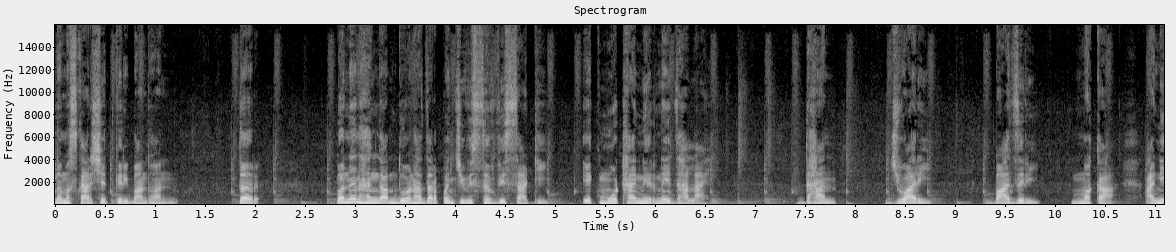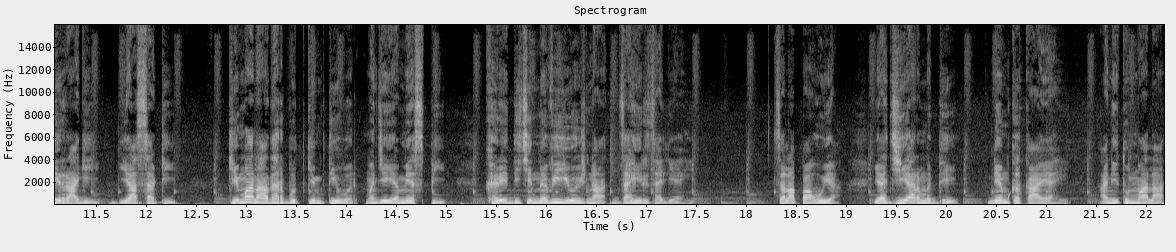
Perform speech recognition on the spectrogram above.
नमस्कार शेतकरी बांधवांनो. तर पणन हंगाम दोन हजार पंचवीस सव्वीससाठी एक मोठा निर्णय झाला आहे. धान ज्वारी बाजरी मका आणि रागी यासाठी किमान आधारभूत किमतीवर म्हणजे एम एस पी खरेदीची नवी योजना जाहीर झाली आहे. चला पाहूया या जी आरमध्ये नेमकं काय आहे आणि तुम्हाला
